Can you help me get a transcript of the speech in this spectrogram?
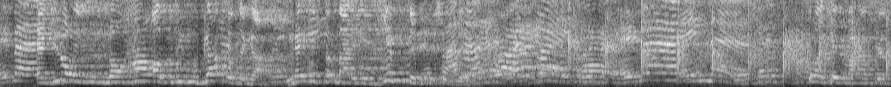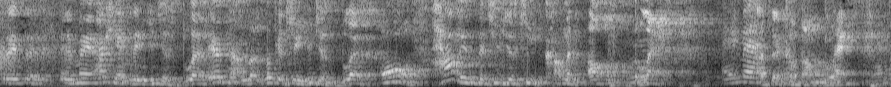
Amen. And you don't even know how other people got what they got. Maybe somebody gifted it to them. Right. Amen. Amen. Somebody came to my house yesterday and said, hey man, I can't believe you just blessed. Every time I look, look at you, you just blessed. Oh, how is it that you just keep coming up blessed? Amen. I said, because I'm blessed.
